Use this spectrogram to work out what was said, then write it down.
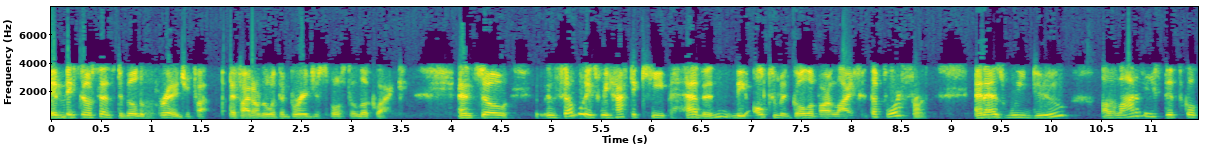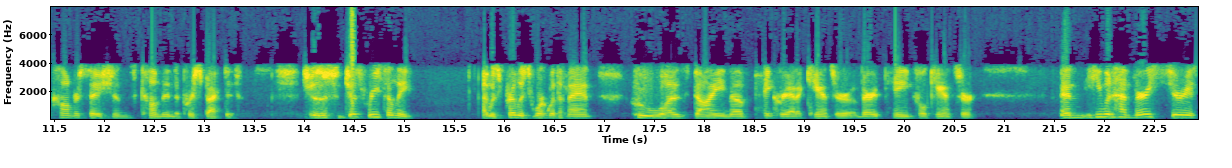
It makes no sense to build a bridge if I, if I don't know what the bridge is supposed to look like. And so, in some ways, we have to keep heaven, the ultimate goal of our life, at the forefront. And as we do, a lot of these difficult conversations come into perspective. Just, just recently, I was privileged to work with a man who was dying of pancreatic cancer, a very painful cancer. And he would have very serious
